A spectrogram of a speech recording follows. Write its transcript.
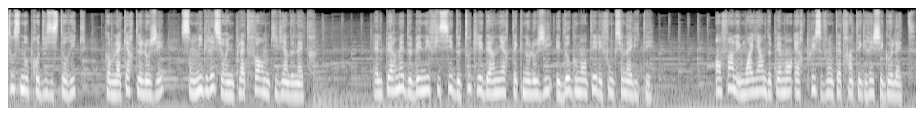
tous nos produits historiques, comme la carte logée, sont migrés sur une plateforme qui vient de naître. Elle permet de bénéficier de toutes les dernières technologies et d'augmenter les fonctionnalités. Enfin, les moyens de paiement R+ vont être intégrés chez Golette.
